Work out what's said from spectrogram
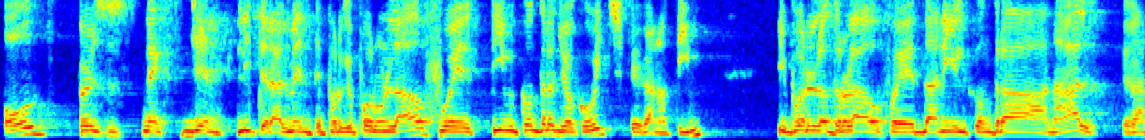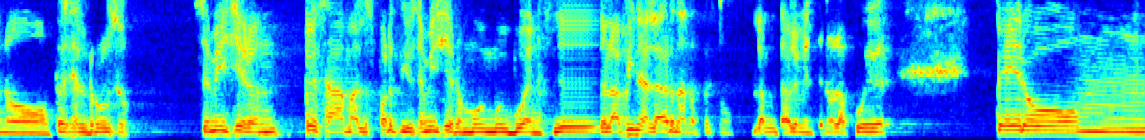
old versus next gen, literalmente, porque por un lado fue Team contra Djokovic, que ganó Team, y por el otro lado fue Daniel contra Nadal, que ganó pues el ruso. Se me hicieron, pues además los partidos se me hicieron muy, muy buenos. Yo, la final, la verdad, no, pues lamentablemente no la pude ver. Pero mm,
